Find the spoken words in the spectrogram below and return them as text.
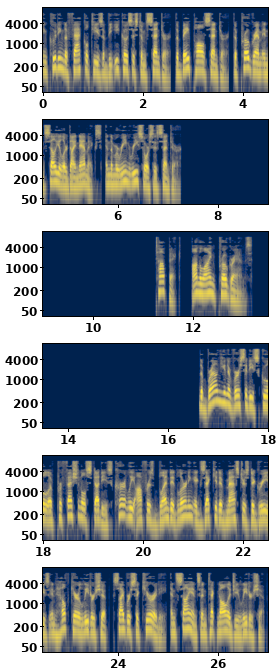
including the faculties of the Ecosystems Center, the Bay Paul Center, the program in cellular dynamics, and the Marine Resources Center. Online programs The Brown University School of Professional Studies currently offers blended learning executive master's degrees in healthcare leadership, cybersecurity, and science and technology leadership.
